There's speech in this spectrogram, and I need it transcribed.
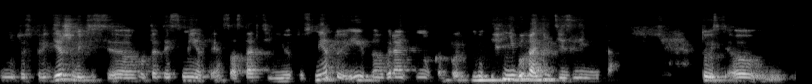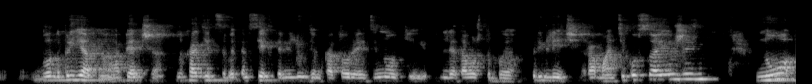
ну, то есть придерживайтесь э, вот этой сметы, составьте ее эту смету и, э, ну, как бы, ну, не выходите из лимита. То есть благоприятно, опять же, находиться в этом секторе людям, которые одиноки, для того, чтобы привлечь романтику в свою жизнь, но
